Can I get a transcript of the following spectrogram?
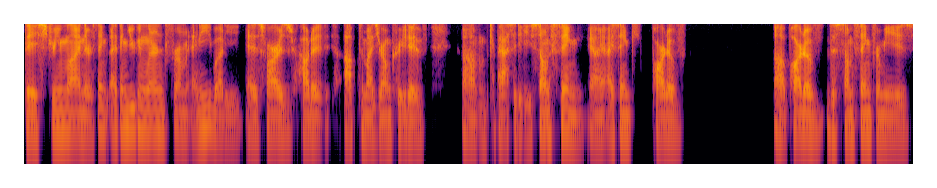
they streamline their thing. I think you can learn from anybody as far as how to optimize your own creative um, capacity. Something I, I think part of uh, part of the something for me is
